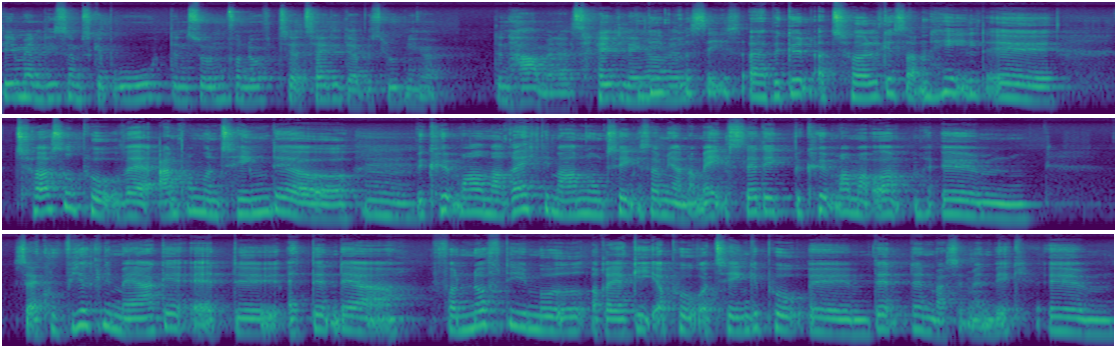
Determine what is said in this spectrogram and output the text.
Det, man ligesom skal bruge den sunde fornuft til at tage de der beslutninger, den har man altså ikke længere, Lige vel? præcis. Og jeg er begyndt at tolke sådan helt øh, tosset på, hvad andre må tænkte, og mm. bekymrede mig rigtig meget om nogle ting, som jeg normalt slet ikke bekymrer mig om. Øhm, så jeg kunne virkelig mærke, at, øh, at den der fornuftige måde at reagere på og tænke på, øh, den, den var simpelthen væk. Øh,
